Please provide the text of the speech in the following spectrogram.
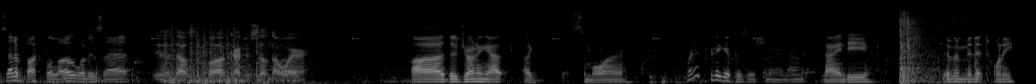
Is that a buck below? What is that? Yeah, that was a buck. I just don't know where. Uh, they're droning out uh, some more. We're in a pretty good position right now. 90. 7 minute 20.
